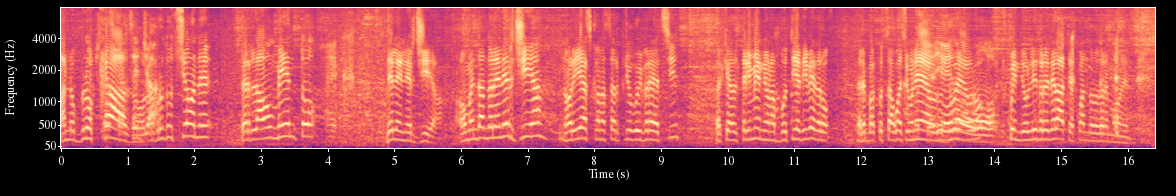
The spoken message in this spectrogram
hanno bloccato la produzione per l'aumento dell'energia. Aumentando l'energia non riescono a stare più coi prezzi perché altrimenti una bottiglia di vetro dovrebbe costare quasi un bottiglia euro, due euro, quindi un litro di latte è quando lo dovremmo vendere.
